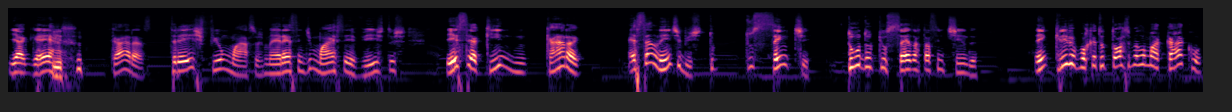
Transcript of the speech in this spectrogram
E a guerra. Isso. Cara, três filmaços, merecem demais ser vistos. Esse aqui, cara, excelente, bicho. Tu, tu sente tudo que o César tá sentindo. É incrível porque tu torce pelo macaco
